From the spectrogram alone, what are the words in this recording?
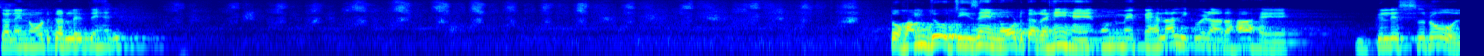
चलें नोट कर लेते हैं जी। तो हम जो चीज़ें नोट कर रहे हैं, उनमें पहला लिक्विड आ रहा है ग्लिसरोल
